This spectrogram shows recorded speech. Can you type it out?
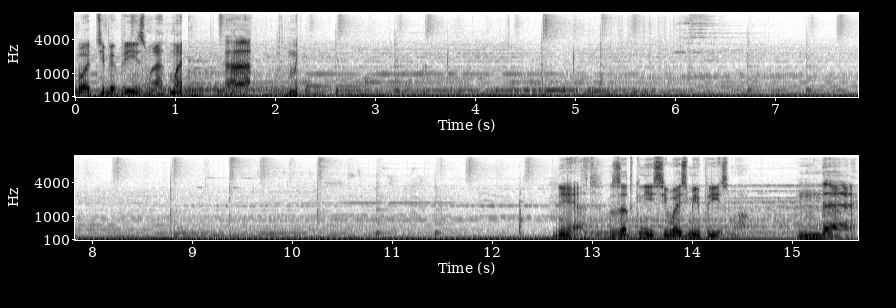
Вот тебе призма от ма... А, Нет, заткнись и возьми призму. Да.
